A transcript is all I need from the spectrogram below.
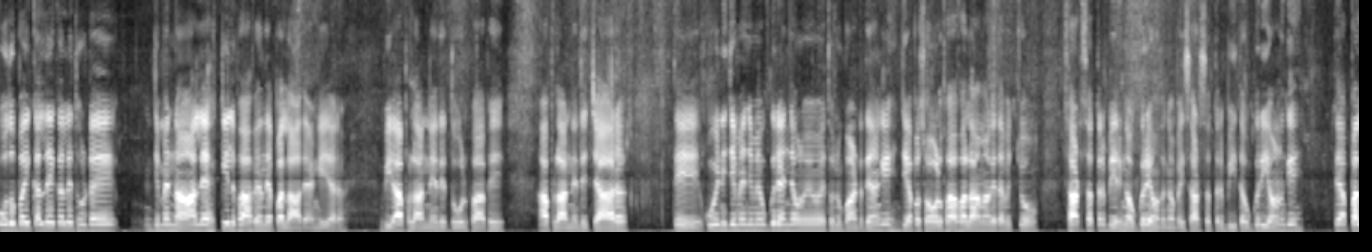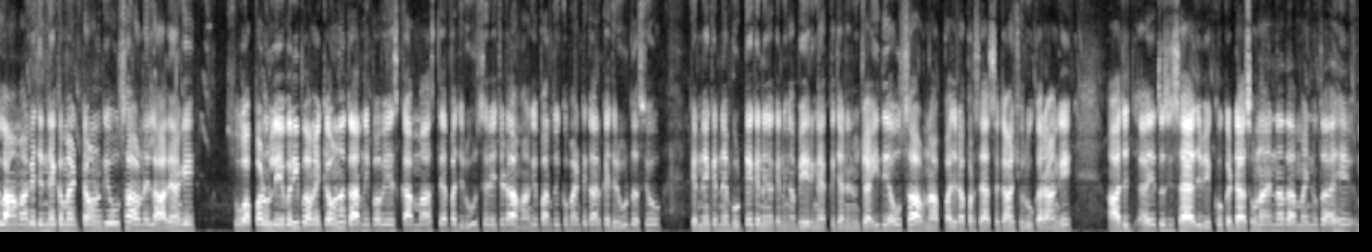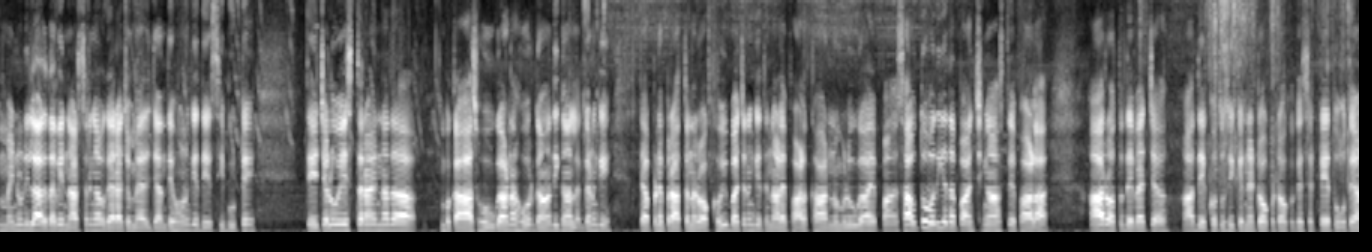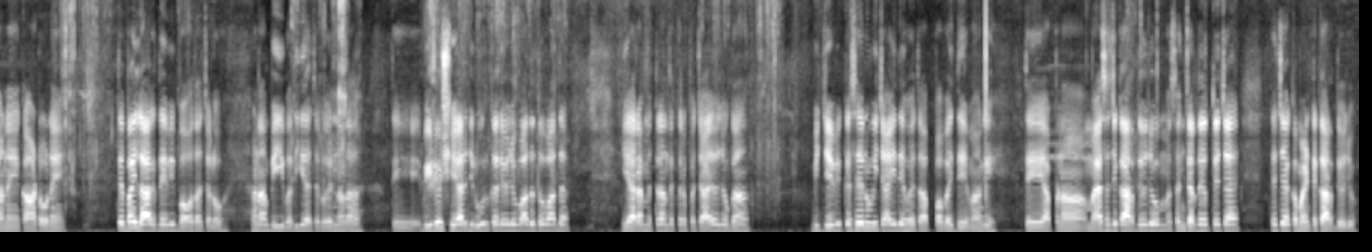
ਉਦੋਂ ਬਾਈ ਕੱਲੇ ਕੱਲੇ ਤੁਹਾਡੇ ਜਿਵੇਂ ਨਾਂ ਲਿਖ ਕੇ ਲਿਫਾਫਿਆਂ ਦੇ ਆਪਾਂ ਲਾ ਦਿਆਂਗੇ ਯਾਰ। ਵੀ ਆਹ ਫਲਾਨੇ ਦੇ ਦੋ ਲਿਫਾਫੇ, ਆਹ ਫਲਾਨੇ ਦੇ ਚਾਰ। ਤੇ ਕੋਈ ਨਹੀਂ ਜਿਵੇਂ ਜਿਵੇਂ ਉੱਗਰਿਆ ਜਾਉਵੇਂ ਉਵੇਂ ਤੁਹਾਨੂੰ ਵੰਡ ਦਿਆਂਗੇ। ਜੇ ਆਪਾਂ 100 ਲਿਫਾਫਾ ਲਾਵਾਂਗੇ ਤਾਂ ਵਿੱਚੋਂ 60 70 ਬੇਰੀਆਂ ਉੱਗਰੇ ਆਉਂਦੀਆਂ ਬਈ। 60 70 20 ਤਾਂ ਉੱਗਰ ਹੀ ਆਉਣਗੇ। ਤੇ ਆਪਾਂ ਲਾਵਾਂਗੇ, ਜਿੰਨੇ ਕਮੈਂਟ ਆਉਣਗੇ ਉਸ ਹਿਸਾਬ ਨਾਲ ਲਾ ਦਿਆਂਗੇ। ਸੋ ਆਪਾਂ ਨੂੰ ਲੇਬਰ ਹੀ ਭਾਵੇਂ ਕਿਉਂ ਨਾ ਕਰਨੀ ਪਵੇ, ਇਸ ਕੰਮ ਵਾਸਤੇ ਆਪਾਂ ਜ਼ਰੂਰ ਸਿਰੇ ਚੜਾਵਾਂਗੇ ਪਰ ਤੁਸੀਂ ਕਮੈਂਟ ਕਰਕੇ ਜ਼ਰੂਰ ਦੱਸਿਓ ਕਿੰਨੇ ਕਿੰਨੇ ਬੂਟੇ, ਕਿੰਨੀਆਂ ਕਿੰਨੀਆਂ ਬੇਰੀਆਂ ਇੱਕ ਜਣੇ ਨੂੰ ਚਾਹੀਦੇ ਆ। ਉਸ ਹਿਸਾਬ ਨਾਲ ਆਪਾਂ ਜਿਹੜਾ ਪ੍ਰੋਸੈਸ ਗਾਂ ਸ਼ੁਰੂ ਕਰਾਂਗੇ। ਅੱਜ ਇਹ ਤੁਸੀਂ ਸਾਈਜ਼ ਵੇਖੋ ਕਿੱਡਾ ਸੋਹਣਾ ਇਹਨਾਂ ਦਾ। ਮੈਨੂੰ ਤਾਂ ਇਹ, ਮੈਨੂੰ ਨਹੀਂ ਲੱਗਦਾ ਵੀ ਨਰਸਰੀਆਂ ਵਗੈਰਾ ਚੋਂ ਮਿਲ ਜਾਂਦੇ ਹੋਣਗੇ ਦੇਸੀ ਬੂਟੇ। ਤੇ ਚਲੋ ਇਸ ਤਰ੍ਹਾਂ ਇਹਨਾਂ ਦਾ ਵਿਕਾਸ ਹੋਊਗਾ ਨਾ ਹੋਰ ਗਾਂ ਦੀ ਗਾਂ ਲੱਗਣਗੇ ਤੇ ਆਪਣੇ ਪੁਰਾਤਨ ਰੁੱਖ ਵੀ ਬਚਣਗੇ ਤੇ ਨਾਲੇ ਫਲ ਖਾਣ ਨੂੰ ਮਿਲੂਗਾ। ਇਹ ਪੰ- ਸਭ ਤੋਂ ਵਧੀਆ ਤਾਂ ਪੰਛੀਆਂ ਵਾਸਤੇ ਫਲ ਆ। ਆਹ ਰੁੱਤ ਦੇ ਵਿੱਚ ਆਹ ਦੇਖੋ ਤੁਸੀਂ ਕਿੰਨੇ ਟੁੱਕ ਟੁੱਕ ਕੇ ਸਿੱਟੇ, ਤੋਤਿਆਂ ਨੇ, ਕਾਂਟੋ ਨੇ। ਤੇ ਬਾਈ ਲੱਗਦੇ ਵੀ ਬਹੁਤ ਆ, ਚਲੋ, ਹਨਾ, ਵੀ ਵਧੀਆ, ਚਲੋ, ਇਹਨਾਂ ਦਾ। ਤੇ ਵੀਡੀਓ ਸ਼ੇਅਰ ਜ਼ਰੂਰ ਕਰਿਓ ਜੋ ਵੱਧ ਤੋਂ ਵੱਧ। ਯਾਰਾਂ ਮਿੱਤਰਾਂ ਤੱਕ ਪਹੁੰਚਾਇਓ ਜੋ ਗਾਂ ਵੀ ਜੇ ਵੀ ਕਿਸੇ ਨੂੰ ਵੀ ਚਾਹੀਦੇ ਹੋਏ ਤਾਂ ਆਪਾਂ ਬਾਈ ਦੇਵਾਂਗੇ। ਤੇ ਆਪਣਾ ਮੈਸੇਜ ਕਰ ਦਿਓ ਜੋ, ਮੈਸੇਂਜਰ ਦੇ ਉੱਤੇ ਚਾਹੇ, ਤੇ ਚਾਹੇ ਕਮੈਂਟ ਕਰ ਦਿਓ ਜੋ।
